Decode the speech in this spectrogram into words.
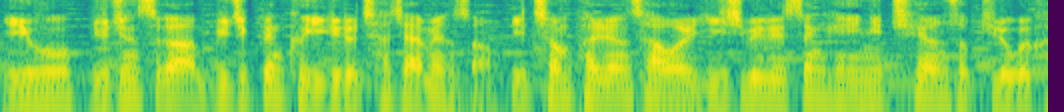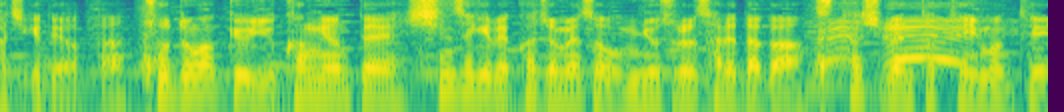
이후 뉴진스가 뮤직뱅크 1위를 차지하면서 2008년 4월 21일생 혜인이 최연소 기록을 가지게 되었다. 초등학교 6학년 때 신세계백화점에서 음료수를 사려다가 스타쉽 엔터테인먼트에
